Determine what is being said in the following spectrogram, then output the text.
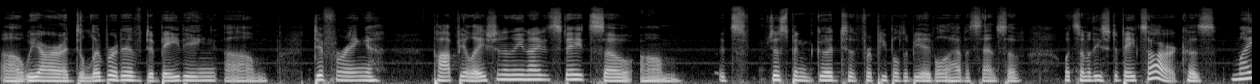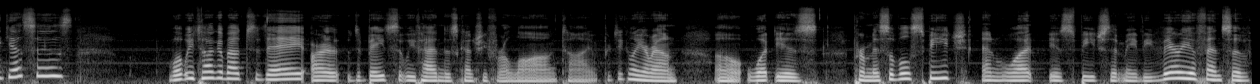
Uh, we are a deliberative, debating, um, differing population in the United States, so um, it's just been good to, for people to be able to have a sense of what some of these debates are. Because my guess is what we talk about today are debates that we've had in this country for a long time, particularly around uh, what is permissible speech and what is speech that may be very offensive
